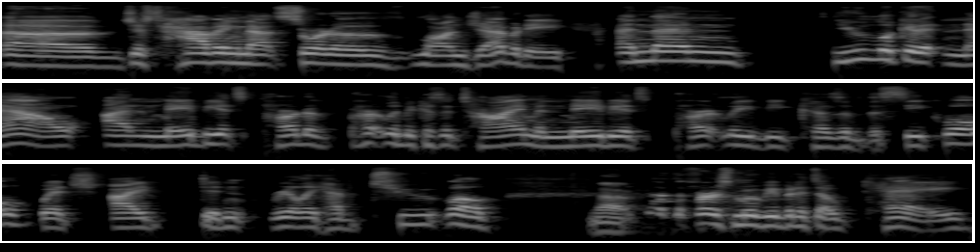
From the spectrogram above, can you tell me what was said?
uh, just having that sort of longevity. And then you look at it now, and maybe it's part of partly because of time, and maybe it's partly because of the sequel, which I didn't really have too well no not the first movie, but it's okay.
